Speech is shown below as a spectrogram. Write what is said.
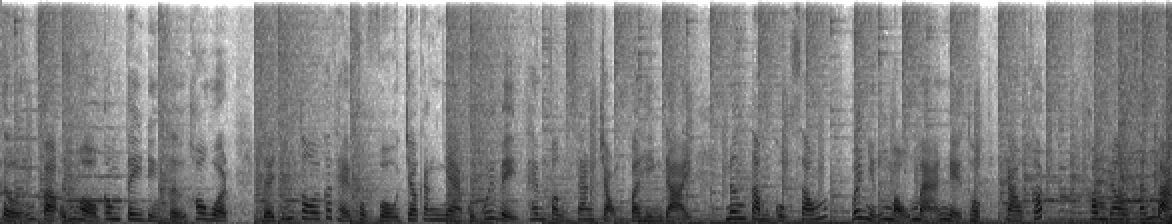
tưởng và ủng hộ công ty điện tử Howard để chúng tôi có thể phục vụ cho căn nhà của quý vị thêm phần sang trọng và hiện đại, nâng tầm cuộc sống với những mẫu mã nghệ thuật cao cấp, không đâu sánh bằng.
